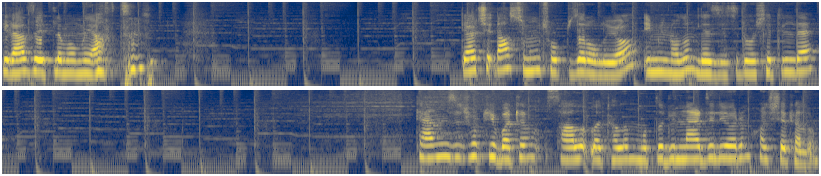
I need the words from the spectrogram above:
Biraz reklamımı yaptım. Gerçekten sunumu çok güzel oluyor. Emin olun lezzeti de o şekilde. Kendinize çok iyi bakın. Sağlıkla kalın. Mutlu günler diliyorum. Hoşçakalın.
